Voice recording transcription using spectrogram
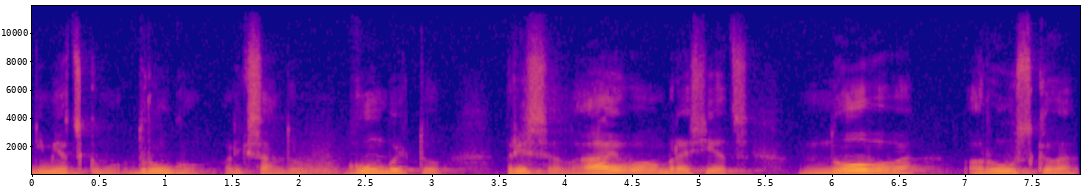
немецкому другу Александру Гумбольту, присылаю вам образец нового русского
